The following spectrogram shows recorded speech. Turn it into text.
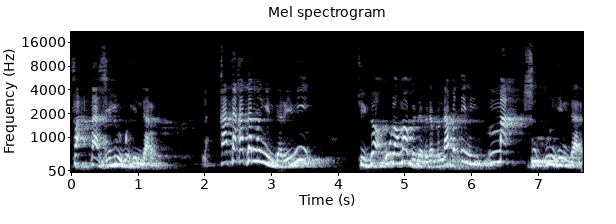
Faktazilu menghindar. kata-kata menghindar ini sehingga ulama beda-beda pendapat ini. Maksud menghindar.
